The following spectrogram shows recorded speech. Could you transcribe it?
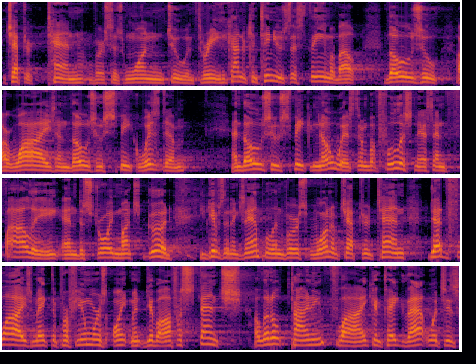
In chapter 10, verses 1, 2, and 3, he kind of continues this theme about those who are wise and those who speak wisdom and those who speak no wisdom but foolishness and folly and destroy much good. He gives an example in verse 1 of chapter 10 dead flies make the perfumer's ointment give off a stench. A little tiny fly can take that which is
